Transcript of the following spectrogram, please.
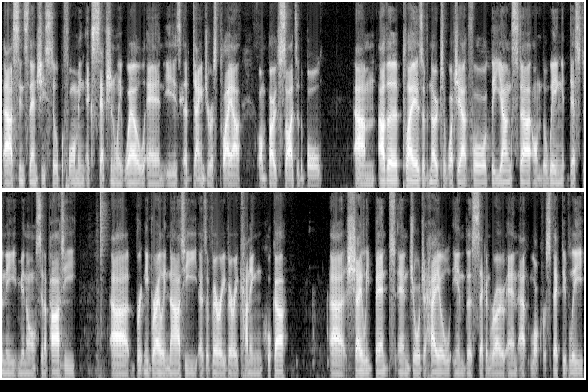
Uh, since then, she's still performing exceptionally well and is a dangerous player on both sides of the ball. Um, other players of note to watch out for the young star on the wing, Destiny Mino-Sinapati uh, Brittany Breayley-Nati as a very, very cunning hooker. Uh, Shaylee Bent and Georgia Hale in the second row and at lock, respectively.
